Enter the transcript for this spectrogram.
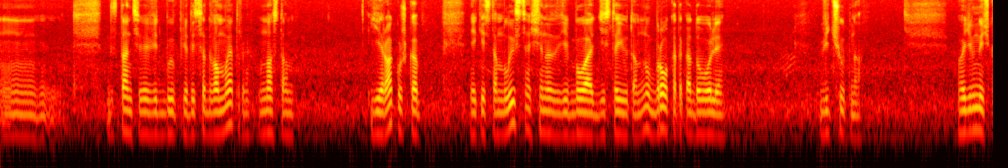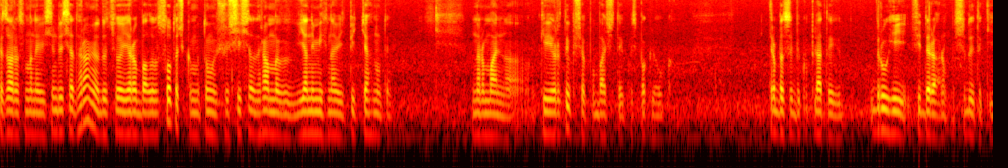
М, Дистанцію відбив 52 метри. У нас там є ракушка, якісь там листя ще іноді буває, дістаю там. Ну, бровка така доволі відчутна. Годівничка зараз у мене 80 грамів, до цього я рибалив соточками, тому що 60 грамів я не міг навіть підтягнути нормально ківертип, щоб побачити якусь покльовку. Треба собі купляти другий фідерарм сюди такий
